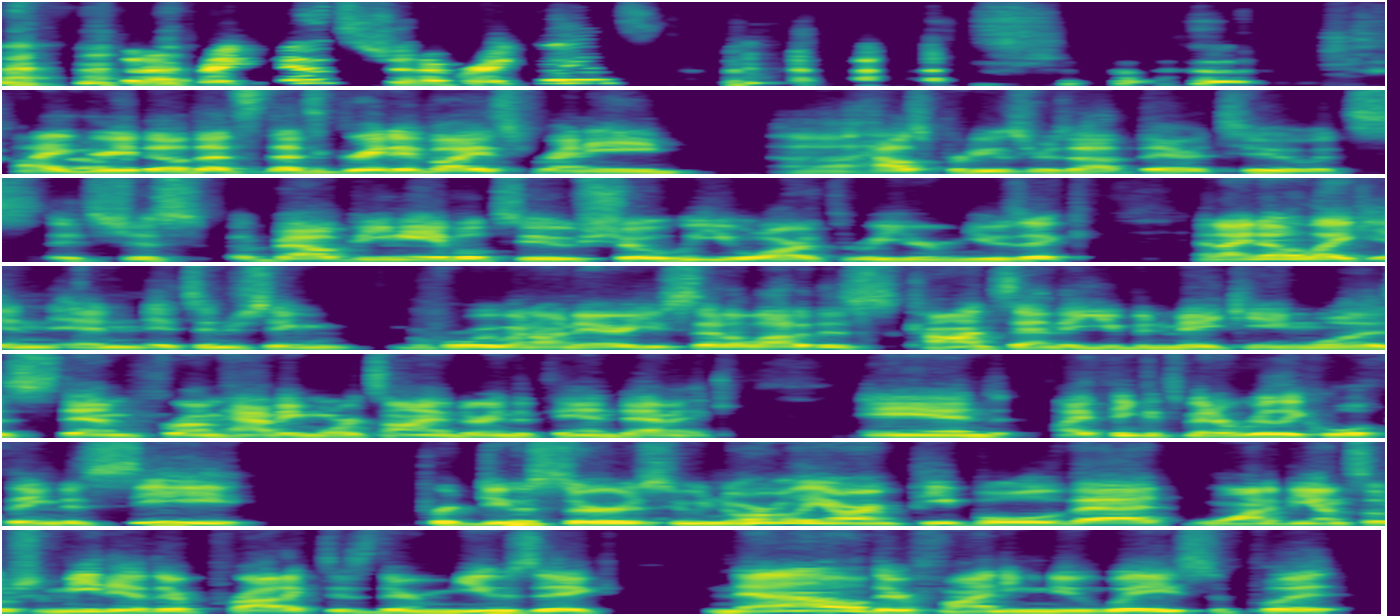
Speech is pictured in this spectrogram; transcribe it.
I break dance? Should I break dance? I agree though. That's that's great advice for any uh, house producers out there too. It's it's just about being able to show who you are through your music. And I know like and and it's interesting before we went on air, you said a lot of this content that you've been making was stemmed from having more time during the pandemic. And I think it's been a really cool thing to see producers who normally aren't people that want to be on social media, their product is their music. Now they're finding new ways to put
